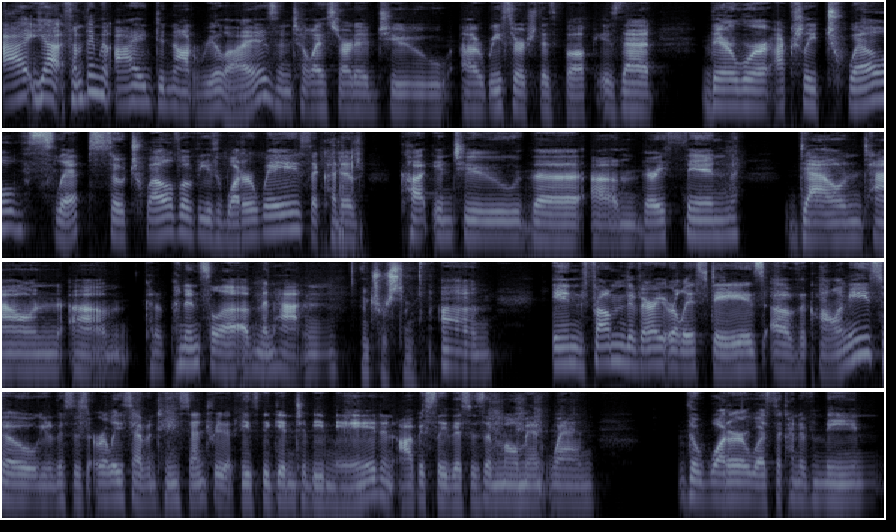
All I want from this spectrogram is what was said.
I, yeah, something that I did not realize until I started to uh, research this book is that there were actually 12 slips, so 12 of these waterways that kind of cut into the um, very thin downtown um, kind of peninsula of Manhattan. Interesting. Um, in from the very earliest days of the colony, so you know this is early 17th century that these begin to be made, and obviously this is a moment when the water was the kind of main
